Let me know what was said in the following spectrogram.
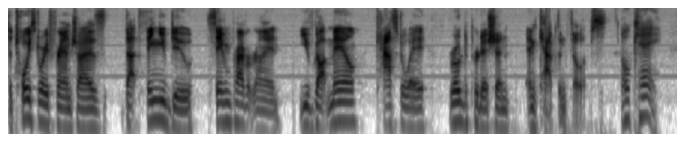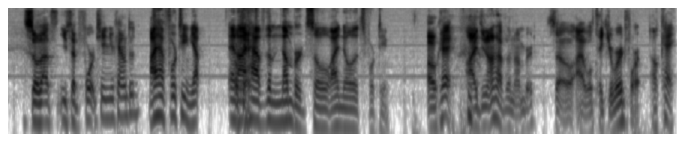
the Toy Story franchise, That Thing You Do, Saving Private Ryan, You've Got Mail, Castaway, Road to Perdition, and Captain Phillips. Okay. So that's you said 14 you counted? I have 14, yep. And I have them numbered, so I know it's 14. Okay, I do not have them numbered, so I will take your word for it. Okay.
